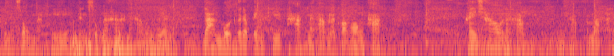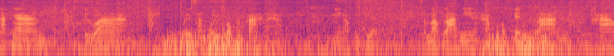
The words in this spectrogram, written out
ขนส่งแบบนี้เป็นศูนย์อาหารนะครับเพื่อนๆด้านบนก็จะเป็นที่พักนะครับ แล้วก็ห้องพักให้เช่านะครับนี่ครับสำหรับพนักงาน หรือว่าบริษัทขนส่งต่างๆนะครับนี่ครับเพื่อนๆสำหรับร้านนี้นะครับก็เป็นร้านข้าว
